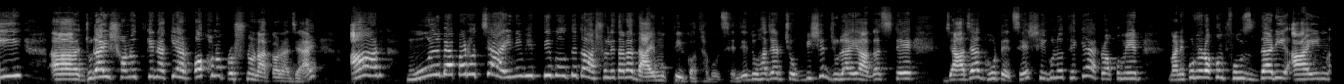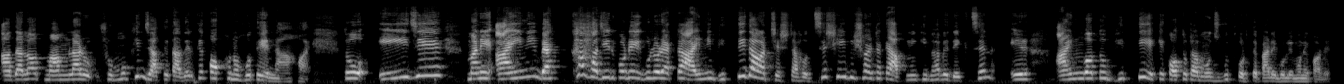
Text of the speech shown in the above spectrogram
এই জুলাই সনদকে নাকি আর কখনো প্রশ্ন না করা যায় আর মূল ব্যাপার হচ্ছে আইনি ভিত্তি বলতে তো আসলে তারা দায় মুক্তির কথা বলছেন, যে দু হাজার চব্বিশের জুলাই আগস্টে যা যা ঘটেছে সেগুলো থেকে এক রকমের মানে কোন রকম ফৌজদারি আইন, আদালত মামলার সম্মুখীন যাতে তাদেরকে কখনো হতে না হয়। তো এই যে মানে আইনি ব্যাখ্যা হাজির করে এগুলোর একটা আইনি ভিত্তি দেওয়ার চেষ্টা হচ্ছে, সেই বিষয়টাকে আপনি কীভাবে দেখছেন? এর আইনগত ভিত্তি একে কতটা মজবুত করতে পারে বলে মনে করেন?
